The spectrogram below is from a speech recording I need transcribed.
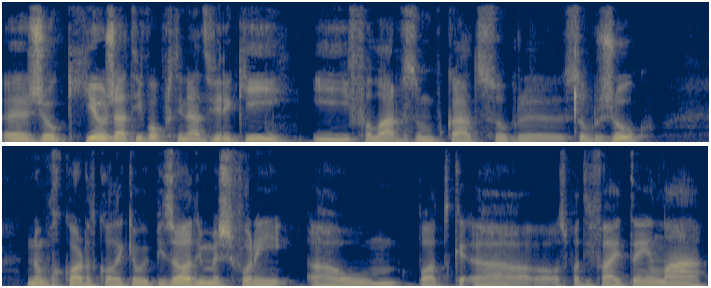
uh, jogo que eu já tive a oportunidade de vir aqui e falar-vos um bocado sobre, sobre o jogo. Não me recordo qual é que é o episódio, mas se forem ao, podcast, ao Spotify, têm lá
